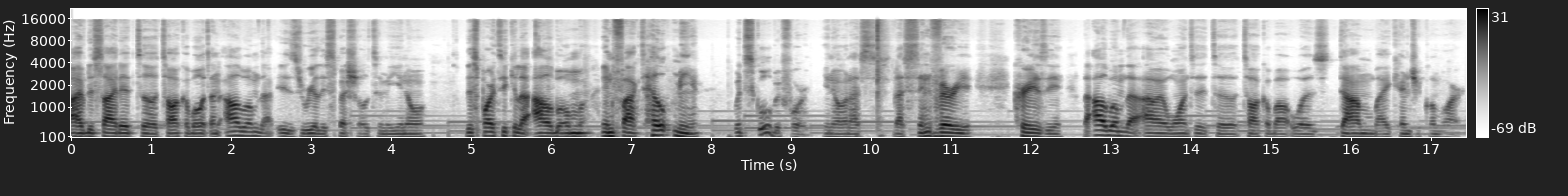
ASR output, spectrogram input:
I've decided to talk about an album that is really special to me. You know, this particular album, in fact, helped me with school before, you know, and that's that's very crazy. The album that I wanted to talk about was Damn by Kendrick Lamar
